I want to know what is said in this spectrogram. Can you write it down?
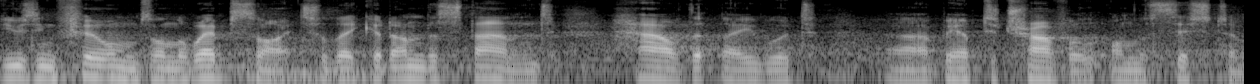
using films on the website so they could understand how that they would uh, be able to travel on the system.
